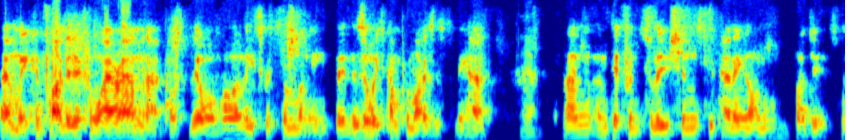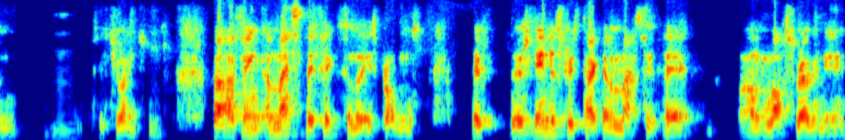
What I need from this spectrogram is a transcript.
then we can find a different way around that possibly, or, or at least with some money. But there's always compromises to be had. Yeah. And, and different solutions depending on budgets and mm. situations. But I think unless they fix some of these problems, the, the industry's taken a massive hit on lost revenue.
